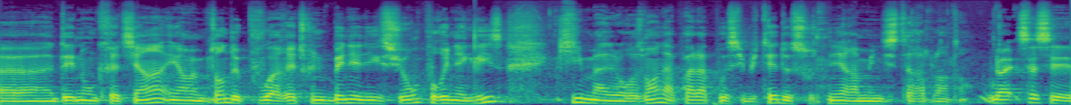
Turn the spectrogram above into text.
euh, des non-chrétiens et en même temps de pouvoir être une bénédiction pour une église qui malheureusement n'a pas la possibilité de soutenir un ministère à plein temps. Ouais, ça c'est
